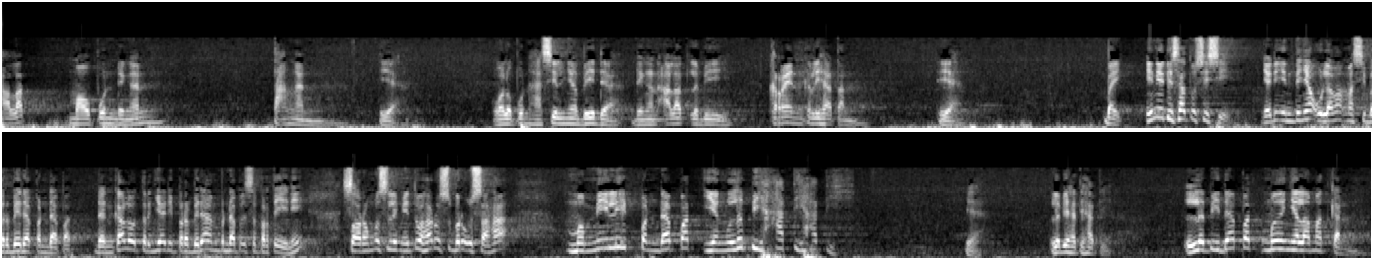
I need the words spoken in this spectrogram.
alat maupun dengan tangan. Iya. Walaupun hasilnya beda, dengan alat lebih keren kelihatan. Iya. Baik, ini di satu sisi. Jadi intinya ulama masih berbeda pendapat. Dan kalau terjadi perbedaan pendapat seperti ini, seorang muslim itu harus berusaha memilih pendapat yang lebih hati-hati. Ya. Lebih hati-hati. Lebih dapat menyelamatkan.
